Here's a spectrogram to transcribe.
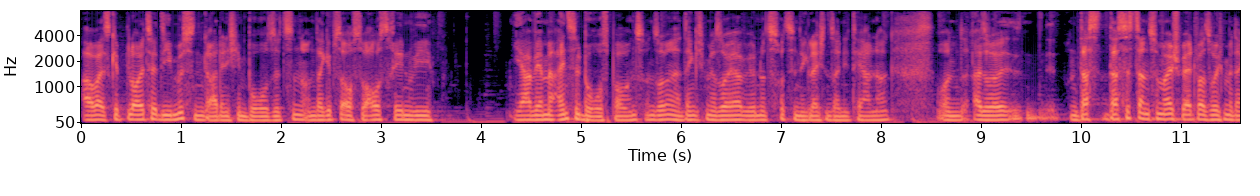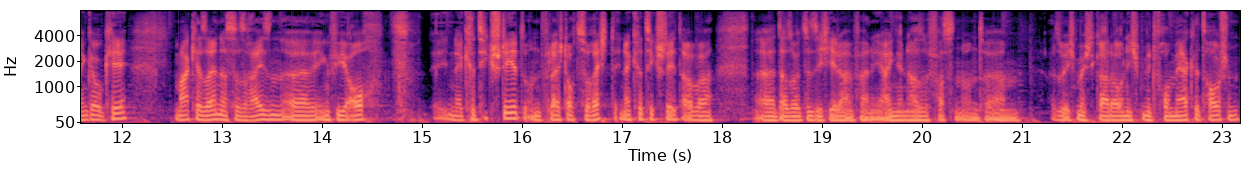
Aber es gibt Leute, die müssen gerade nicht im Büro sitzen und da gibt es auch so Ausreden wie, ja, wir haben ja Einzelbüros bei uns und so. Und dann denke ich mir so, ja, wir nutzen trotzdem die gleichen Sanitäranlagen. Und also, und das, das ist dann zum Beispiel etwas, wo ich mir denke, okay, mag ja sein, dass das Reisen äh, irgendwie auch in der Kritik steht und vielleicht auch zu Recht in der Kritik steht, aber äh, da sollte sich jeder einfach in die eigene Nase fassen und ähm, also ich möchte gerade auch nicht mit Frau Merkel tauschen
